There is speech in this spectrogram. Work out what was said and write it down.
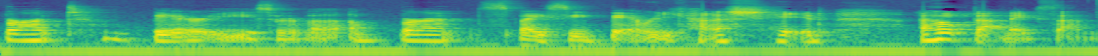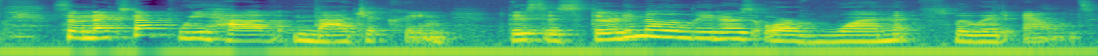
burnt berry, sort of a, a, burnt spicy berry kind of shade. I hope that makes sense. So next up we have Magic Cream. This is 30 milliliters or one fluid ounce.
